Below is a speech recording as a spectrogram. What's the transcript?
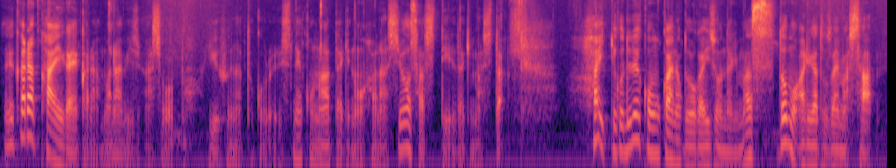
それから海外から学びましょうというふうなところですね。このあたりのお話をさせていただきました。はい。ということで、今回の動画は以上になります。どうもありがとうございました。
